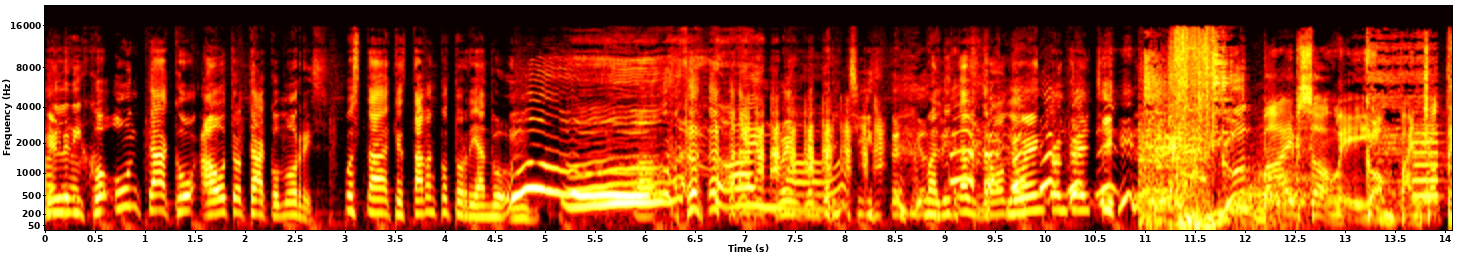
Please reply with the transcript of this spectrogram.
¿Qué le dijo un taco a otro taco, Morris? Pues ta- que estaban cotorreando. Ay, No no. encontré el chiste, Dios Malditas drogas. No encontré el chiste. Good Vibes Only. Con Panchote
